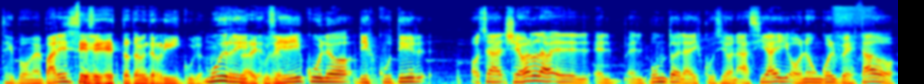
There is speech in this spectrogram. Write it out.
tipo, me parece Sí, sí, es totalmente ridículo. muy ri- ridículo discutir, o sea, llevar la- el, el- el punto de la discusión a si hay o no un golpe de Estado,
